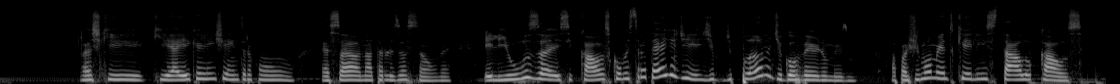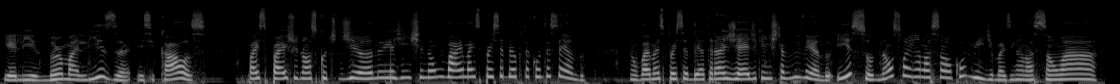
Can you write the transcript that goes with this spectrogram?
Acho que, que é aí que a gente entra com essa naturalização, né? Ele usa esse caos como estratégia de, de, de plano de governo mesmo. A partir do momento que ele instala o caos e ele normaliza esse caos, faz parte do nosso cotidiano e a gente não vai mais perceber o que está acontecendo não vai mais perceber a tragédia que a gente está vivendo. Isso não só em relação ao Covid, mas em relação a,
